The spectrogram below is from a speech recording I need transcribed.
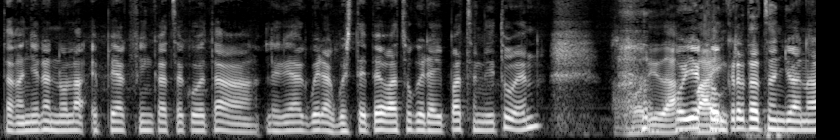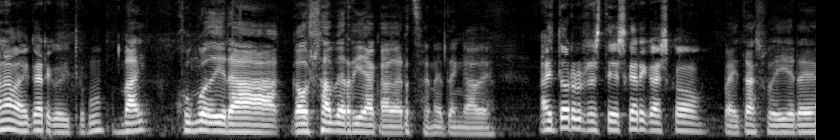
eta gainera nola epeak finkatzeko eta legeak berak beste epe batzuk era aipatzen dituen, hori da, bai. konkretatzen joan ala, ba, ekarriko ditugu. Bai, jungo dira gauza berriak agertzen etengabe. Aitor, urresti, eskarrik asko. Baita zuei ere.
